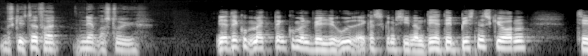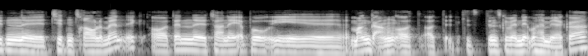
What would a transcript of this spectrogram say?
måske i stedet for nem at stryge. Ja, det kunne, man, den kunne man vælge ud, ikke? og så kan man sige, at det her det er business-skjorten til den, øh, til den travle mand, ikke? og den øh, tager han af på i, øh, mange gange, og, og det, den skal være nem at have med at gøre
